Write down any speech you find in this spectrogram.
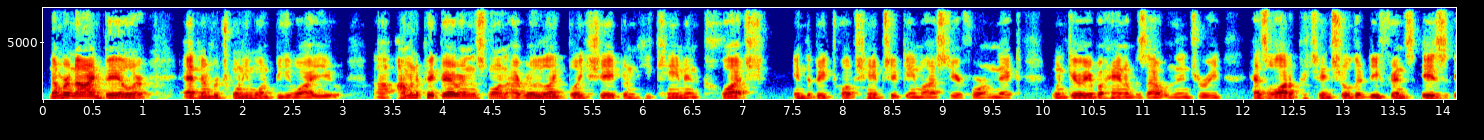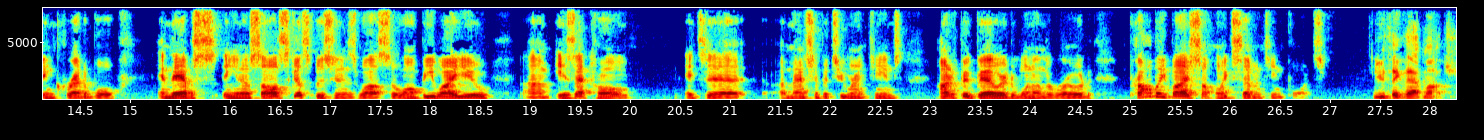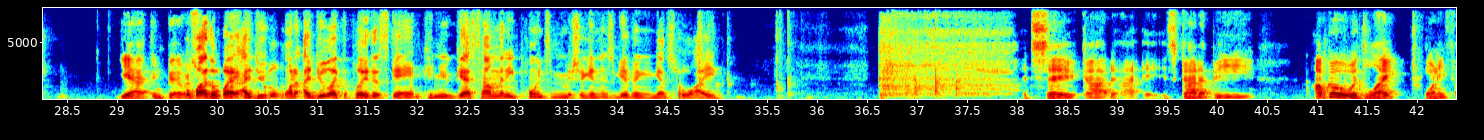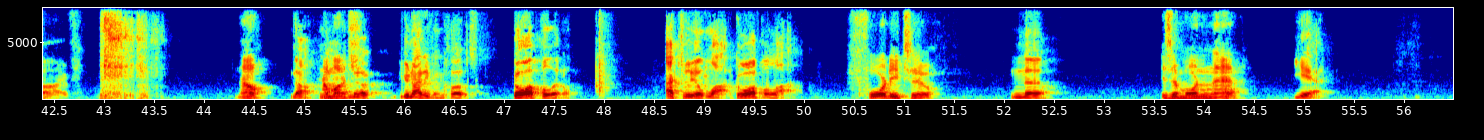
number nine Baylor at number 21 BYU. Uh, I'm going to pick Baylor in this one. I really like Blake Shapen. He came in clutch in the Big 12 championship game last year for him, Nick, when Gary Bohanon was out with an injury. Has a lot of potential. Their defense is incredible, and they have you know solid skills position as well. So while BYU um, is at home, it's a, a matchup of two ranked teams. I'm going to pick Baylor to win on the road, probably by something like 17 points. You think that much? Yeah, I think Baylor. Oh, by the way, I do want I do like to play this game. Can you guess how many points Michigan is giving against Hawaii? I'd say, God, I, it's got to be. I'll go with like 25. No? No. How no, much? No, you're not even close. Go up a little. Actually, a lot. Go up a lot. 42. No. Is it more than that? Yeah.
